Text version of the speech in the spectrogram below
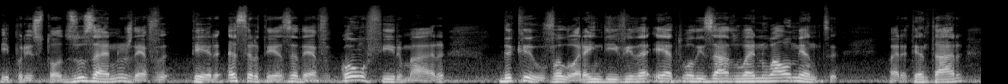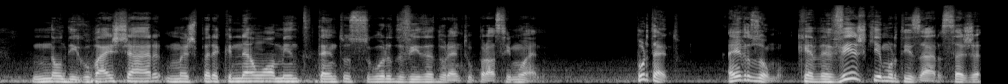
E por isso, todos os anos, deve ter a certeza, deve confirmar de que o valor em dívida é atualizado anualmente, para tentar, não digo baixar, mas para que não aumente tanto o seguro de vida durante o próximo ano. Portanto, em resumo, cada vez que amortizar, seja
